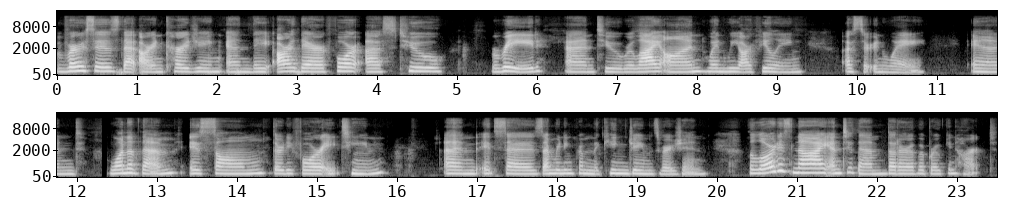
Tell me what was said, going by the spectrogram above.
verses that are encouraging and they are there for us to read and to rely on when we are feeling a certain way. And one of them is Psalm 34 18. And it says, I'm reading from the King James Version The Lord is nigh unto them that are of a broken heart,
